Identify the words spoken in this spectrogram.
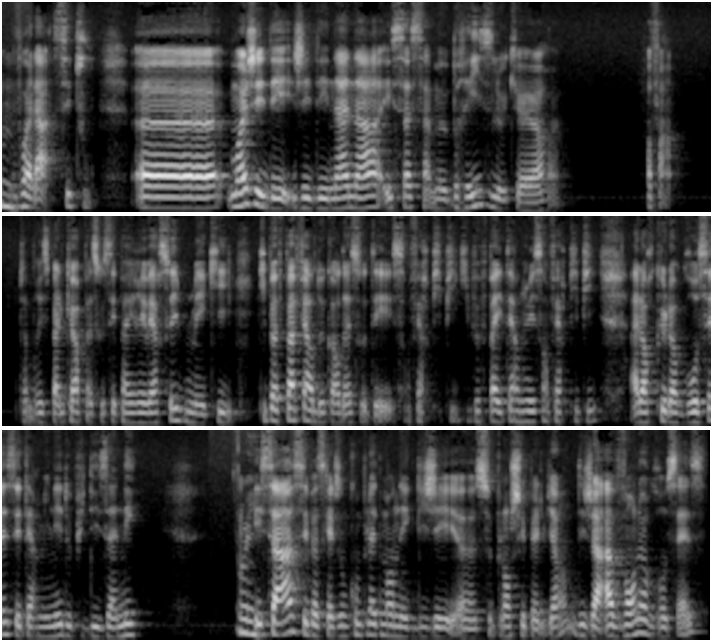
Hmm. Voilà, c'est tout. Euh, moi, j'ai des, j'ai des nanas et ça, ça me brise le cœur. Enfin, ça me brise pas le cœur parce que c'est pas irréversible, mais qui qui peuvent pas faire de corde à sauter sans faire pipi, qui peuvent pas éternuer sans faire pipi, alors que leur grossesse est terminée depuis des années. Et ça, c'est parce qu'elles ont complètement négligé euh, ce plancher pelvien déjà avant leur grossesse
